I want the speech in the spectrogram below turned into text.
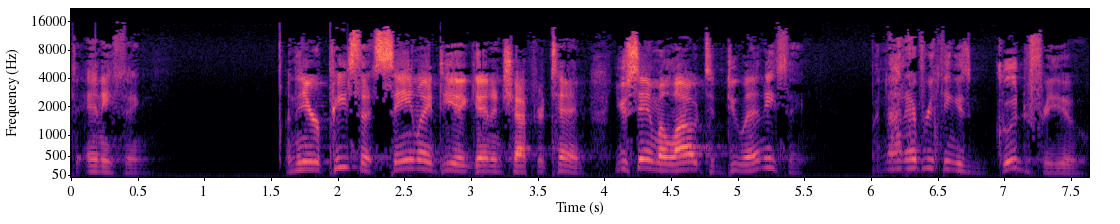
to anything. And then he repeats that same idea again in chapter 10. You say, I'm allowed to do anything, but not everything is good for you.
